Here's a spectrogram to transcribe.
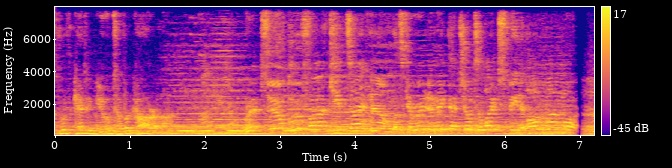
Tasked with getting you to Vakara. Red 2, Blue 5, keep tight now. Let's get ready to make that jump to light speed on my mark.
